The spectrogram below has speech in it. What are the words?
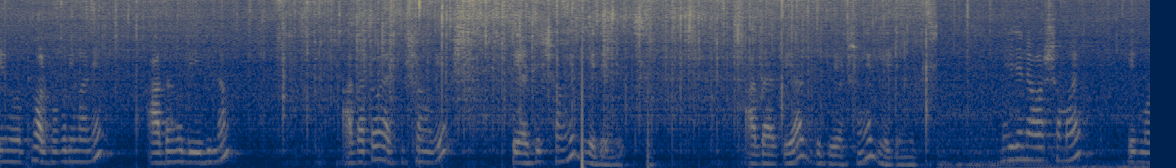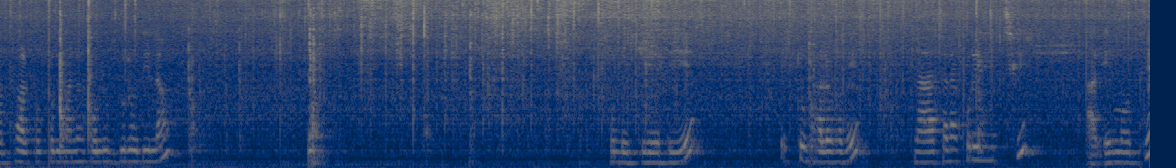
এর মধ্যে অল্প পরিমাণে আদাও দিয়ে দিলাম। আদাটাও একই সঙ্গে পেঁয়াজের সঙ্গে ভেজে নিচ্ছি। আদা, পেঁয়াজ দুটো একসঙ্গে ভেজে নিচ্ছি। ভেজে নেওয়ার সময় এর মধ্যে অল্প পরিমাণে হলুদ গুঁড়ো দিলাম। হলুদ গুঁড়ো দিয়ে একটু ভালোভাবে নাড়াচাড়া করে নিচ্ছি আর এর মধ্যে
